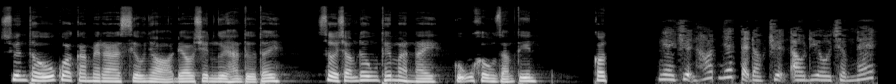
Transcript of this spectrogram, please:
Xuyên thấu qua camera siêu nhỏ đeo trên người Hàn Tử Tây, Sở Trạm Đông thấy màn này cũng không dám tin. Nghe truyện hot nhất tại doctruyenaudio.net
